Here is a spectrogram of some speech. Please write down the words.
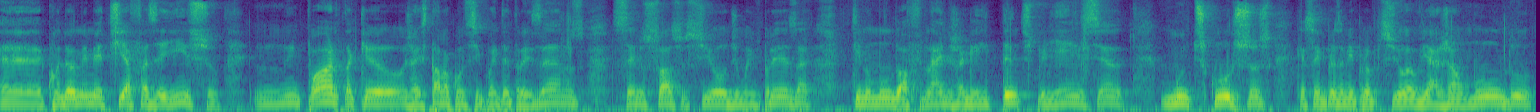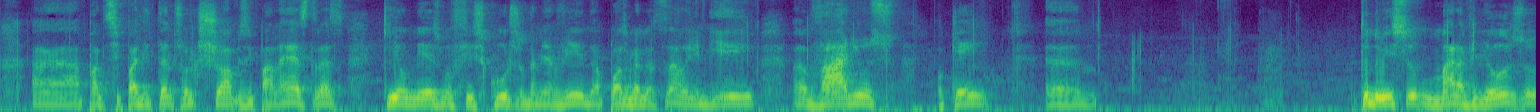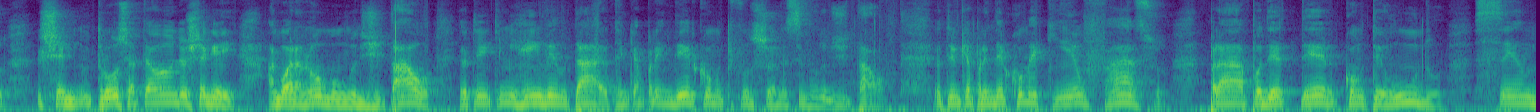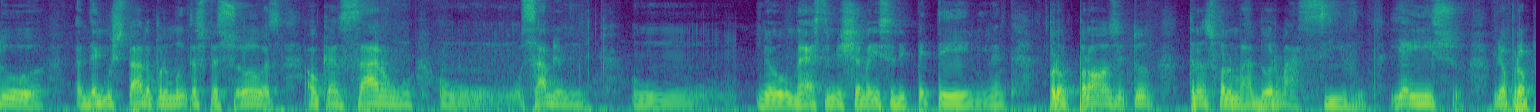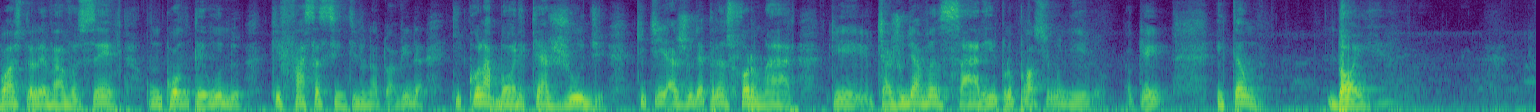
é, quando eu me meti a fazer isso, não importa que eu já estava com 53 anos, sendo sócio CEO de uma empresa, que no mundo offline já ganhei tanta experiência, muitos cursos, que essa empresa me propiciou a viajar o mundo, a participar de tantos workshops e palestras, que eu mesmo fiz cursos na minha vida, pós-graduação, MBA, uh, vários, ok? Uh, tudo isso maravilhoso trouxe até onde eu cheguei. Agora, no mundo digital, eu tenho que me reinventar, eu tenho que aprender como que funciona esse mundo digital. Eu tenho que aprender como é que eu faço para poder ter conteúdo sendo degustado por muitas pessoas, alcançar um, um sabe, um, um, meu mestre me chama isso de PTM, né? Propósito transformador massivo. E é isso. Meu propósito é levar você um conteúdo que faça sentido na tua vida, que colabore, que ajude, que te ajude a transformar, que te ajude a avançar e ir para o próximo nível, ok? Então, dói.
